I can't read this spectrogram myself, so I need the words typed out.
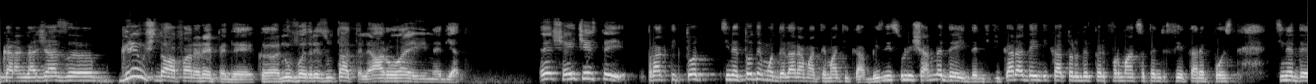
care angajează greu și dau afară repede, că nu văd rezultatele, ROI imediat. E, și aici este, practic, tot, ține tot de modelarea matematică a businessului și anume de identificarea de indicatori de performanță pentru fiecare post, ține de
